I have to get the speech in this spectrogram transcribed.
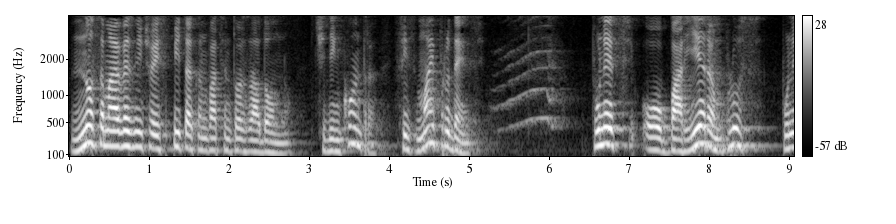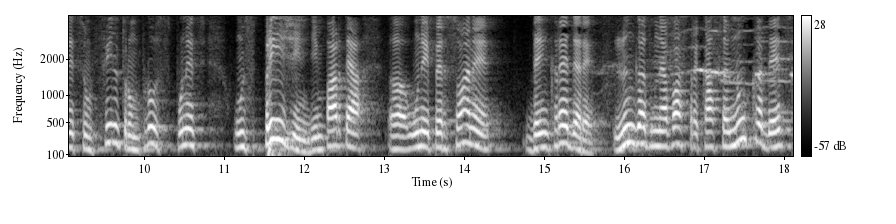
nu o să mai aveți nicio ispită când v-ați întors la Domnul. Ci din contră, fiți mai prudenți. Puneți o barieră în plus, puneți un filtru în plus, puneți un sprijin din partea uh, unei persoane de încredere lângă dumneavoastră ca să nu cădeți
